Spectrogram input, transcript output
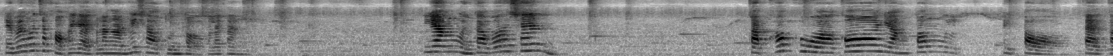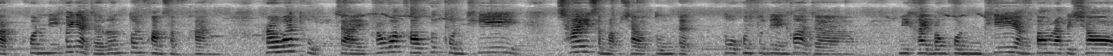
เดี๋ยวแม่ว่าจะขอขยายพลังงานให้ชาวตุลต่อก็แล้วกัน ยังเหมือนกับว่าเช่น กับครอบครัวก็ยังต้องติดต่อ แต่กับคนนี้ก็อยากจะเริ่มต้นความสัมพันธ์ เพราะว่าถูกใจเพราะว่าเขาคือคนที่ใช่สำหรับชาวตุลแต่ตัวคุณตุลเองก็อาจจะมีใครบางคนที่ยังต้องรับผิดชอบ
